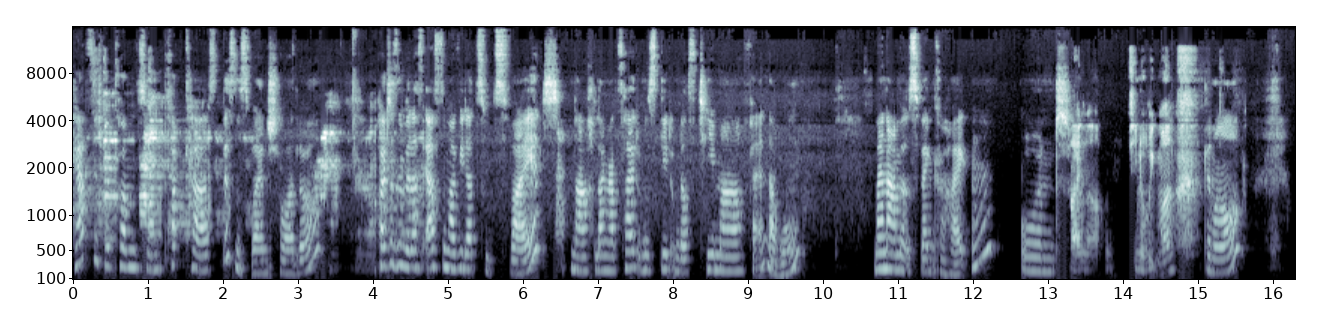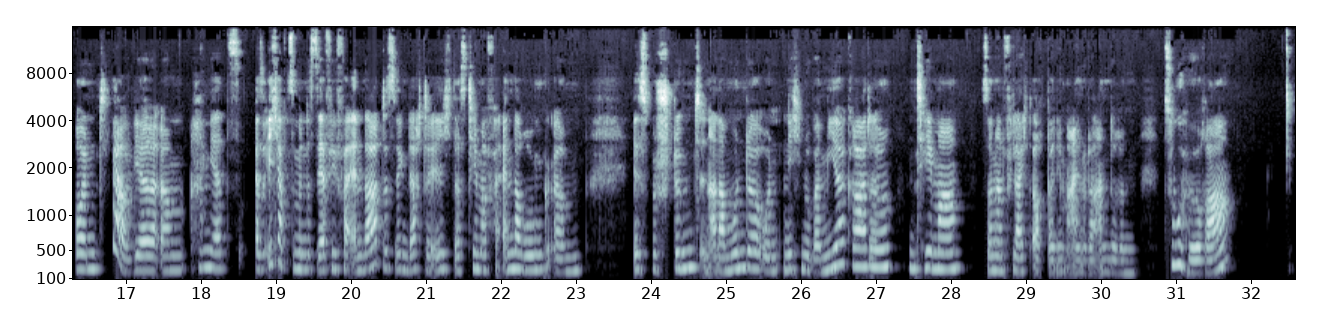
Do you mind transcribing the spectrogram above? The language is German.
Herzlich willkommen zum Podcast Business Weinschorle. Heute sind wir das erste Mal wieder zu zweit nach langer Zeit und es geht um das Thema Veränderung. Mein Name ist Wenke Heiken und mein Name Tino Riegmann. Genau. Und ja, wir ähm, haben jetzt, also ich habe zumindest sehr viel verändert, deswegen dachte ich, das Thema Veränderung ähm, ist bestimmt in aller Munde und nicht nur bei mir gerade ein Thema, sondern vielleicht auch bei dem einen oder anderen Zuhörer.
